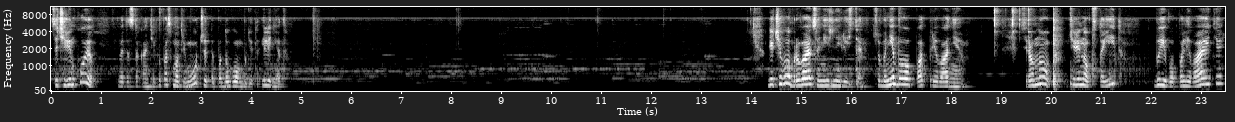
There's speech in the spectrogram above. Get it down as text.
зачеренкую в этот стаканчик и посмотрим, лучше это под углом будет или нет. Для чего обрываются нижние листья? Чтобы не было подпривания. Все равно черенок стоит, вы его поливаете,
